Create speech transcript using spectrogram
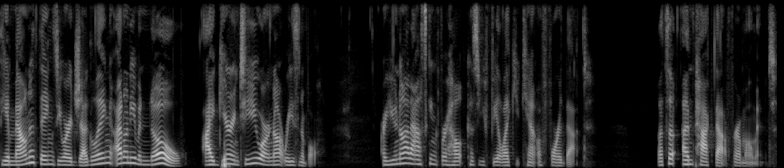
The amount of things you are juggling, I don't even know, I guarantee you are not reasonable. Are you not asking for help because you feel like you can't afford that? Let's uh, unpack that for a moment.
